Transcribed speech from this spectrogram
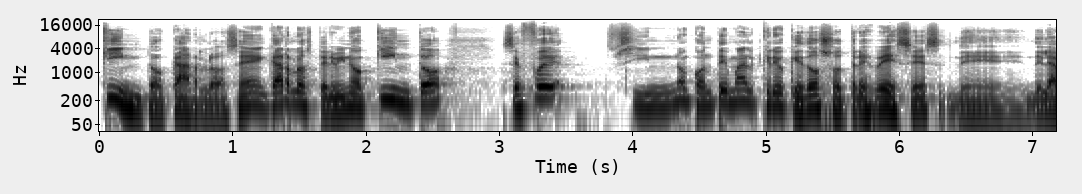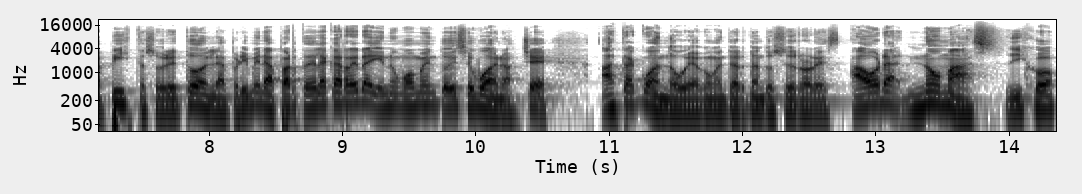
quinto, Carlos. ¿eh? Carlos terminó quinto, se fue si no conté mal, creo que dos o tres veces de, la pista, sobre todo en la primera parte de la carrera, y en un momento dice, bueno, che, ¿hasta cuándo voy a cometer tantos errores? Ahora no más, dijo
